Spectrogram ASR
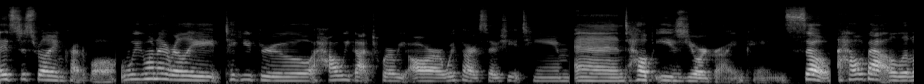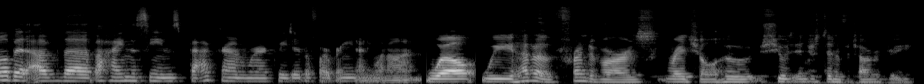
it's just really incredible. We want to really take you through how we got to where we are with our associate team and help ease your growing pains. So, how about a little bit of the behind the scenes background work we did before bringing anyone on? Well, we had a friend of ours, Rachel, who she was interested in photography.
